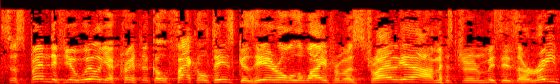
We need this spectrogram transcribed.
Suspend, if you will, your critical faculties, because here all the way from Australia are Mr. and Mrs. Arif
